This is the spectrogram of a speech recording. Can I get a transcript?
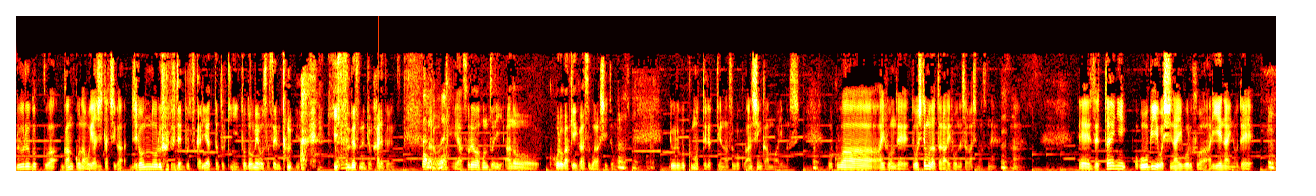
ルールブックは頑固な親父たちが持論のルールでぶつかり合った時にとどめをさせるために 必須ですねと書かれております。なるほどね。いや、それは本当に、あの、心がけが素晴らしいと思うん。うんいます。。ルールブック持ってるっていうのはすごく安心感もありますし。僕は iPhone で、どうしてもだったら iPhone で探しますね。うんはいえー絶対に OB をしないゴルフはありえないので、うん。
